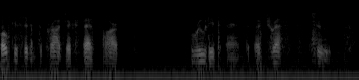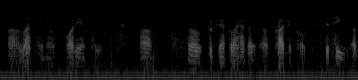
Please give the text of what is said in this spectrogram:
focus it into projects that are rooted and addressed to uh, Latino audiences. Um, so, for example, I have a, a project called City of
